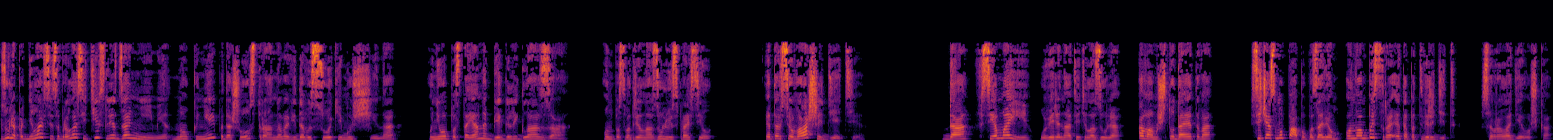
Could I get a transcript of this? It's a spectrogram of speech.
Зуля поднялась и собралась идти вслед за ними, но к ней подошел странного вида высокий мужчина. У него постоянно бегали глаза. Он посмотрел на Зулю и спросил: "Это все ваши дети?" "Да, все мои", уверенно ответила Зуля. "А вам что до этого?" "Сейчас мы папу позовем, он вам быстро это подтвердит", соврала девушка.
